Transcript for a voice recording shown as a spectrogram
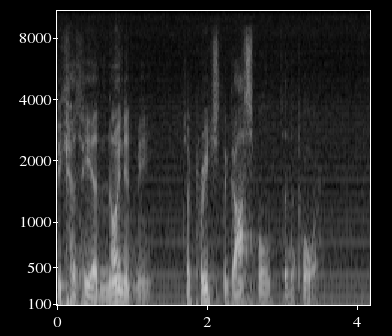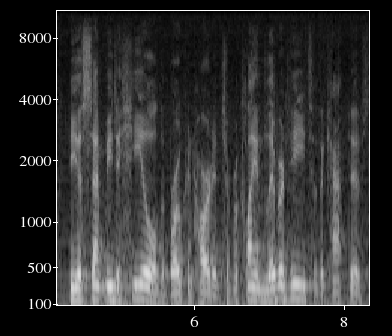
because he anointed me to preach the gospel to the poor. He has sent me to heal the brokenhearted, to proclaim liberty to the captives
